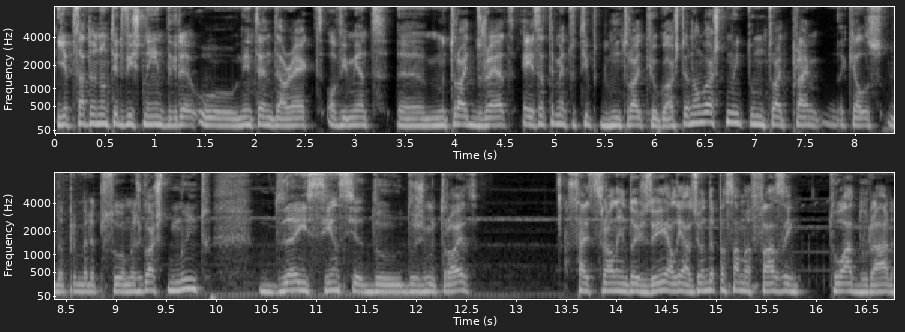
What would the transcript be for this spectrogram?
e apesar de eu não ter visto íntegra o Nintendo Direct, obviamente, uh, Metroid Dread é exatamente o tipo de Metroid que eu gosto. Eu não gosto muito do Metroid Prime, daqueles da primeira pessoa, mas gosto muito da essência do, dos Metroid. Side-scrolling 2D. Aliás, eu ando a passar uma fase em que estou a adorar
